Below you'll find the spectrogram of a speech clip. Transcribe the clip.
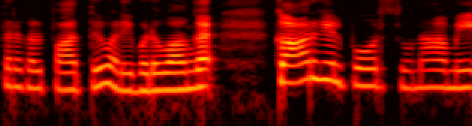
பக்தர்கள் பார்த்து வழிபடுவாங்க. கார்கில் போர் சுனாமி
